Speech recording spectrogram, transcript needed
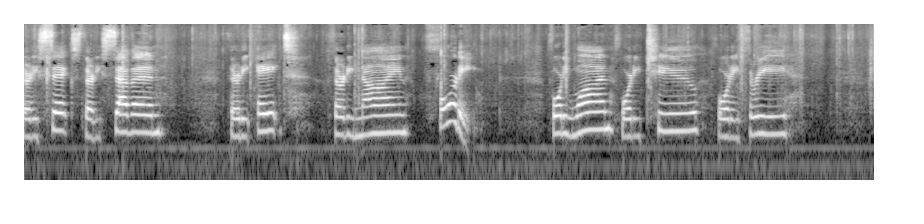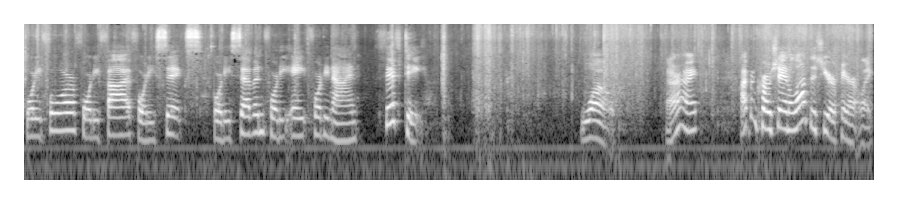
36, 37, 38, 39, 40, 41, 42, 43, 44, 45, 46, 47, 48, 49, 50. Whoa. All right. I've been crocheting a lot this year, apparently.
